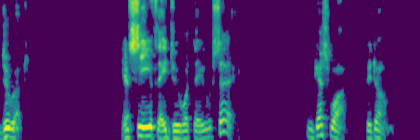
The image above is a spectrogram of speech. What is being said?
do it? yeah. and see if they do what they say. And guess what? They don't.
